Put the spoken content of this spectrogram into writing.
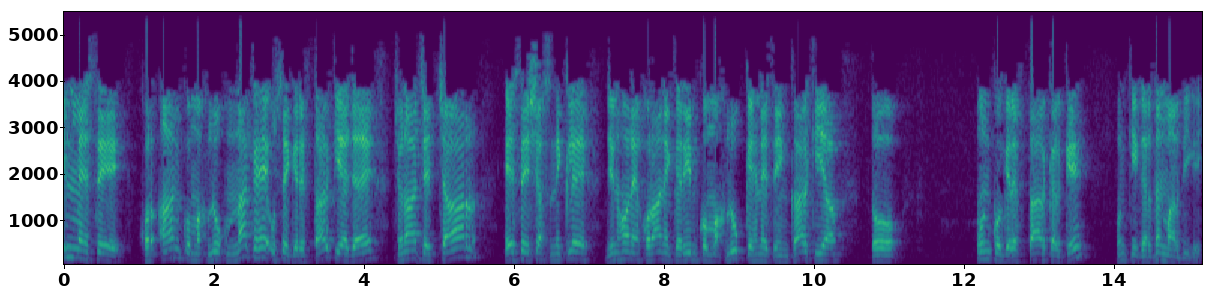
ان میں سے قرآن کو مخلوق نہ کہے، اسے گرفتار کیا جائے۔ چنانچہ چار ایسے شخص نکلے جنہوں نے قرآن کریم کو مخلوق کہنے سے انکار کیا، تو ان کو گرفتار کر کے ان کی گردن مار دی گئی۔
